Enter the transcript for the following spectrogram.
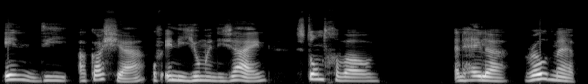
in die Akasha, of in die Human Design, stond gewoon een hele roadmap.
